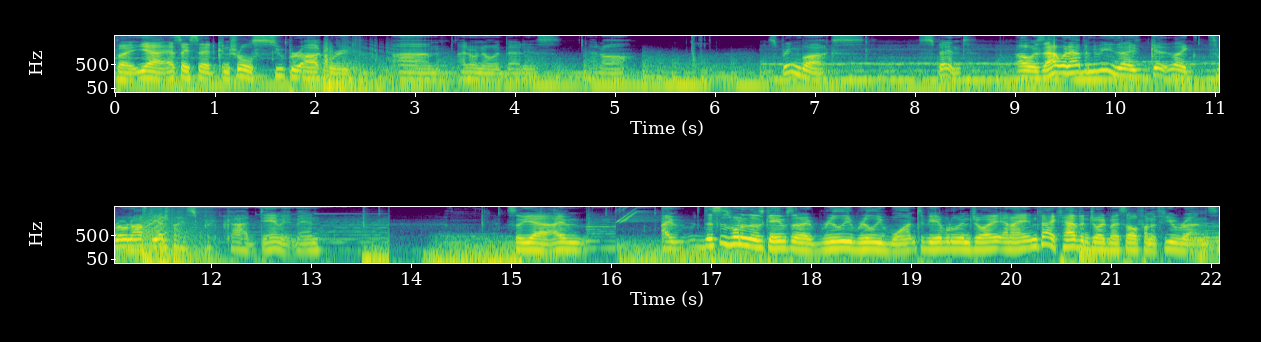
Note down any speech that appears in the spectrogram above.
But yeah, as I said, controls super awkward. Um, I don't know what that is at all. Spring blocks spent. Oh, is that what happened to me? Did I get like thrown off the edge by a spring? God damn it, man. So yeah, I'm I this is one of those games that I really really want to be able to enjoy and I in fact have enjoyed myself on a few runs.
